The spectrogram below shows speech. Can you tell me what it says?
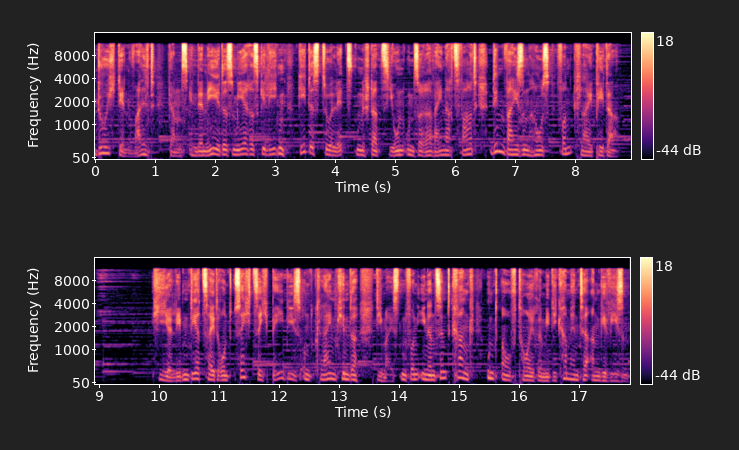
Durch den Wald, ganz in der Nähe des Meeres gelegen, geht es zur letzten Station unserer Weihnachtsfahrt, dem Waisenhaus von Klaipeda. Hier leben derzeit rund 60 Babys und Kleinkinder. Die meisten von ihnen sind krank und auf teure Medikamente angewiesen.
